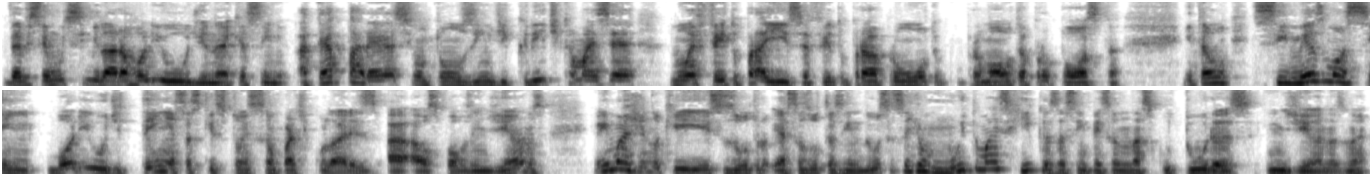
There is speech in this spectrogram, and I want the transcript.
deve ser muito similar a Hollywood, né? Que assim, até aparece um tomzinho de crítica, mas é, não é feito para isso, é feito para um outro, uma outra proposta. Então, se mesmo assim Bollywood tem essas questões que são particulares a, aos povos indianos, eu imagino que esses outro, essas outras indústrias sejam muito mais ricas, assim, pensando nas culturas indianas, né?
